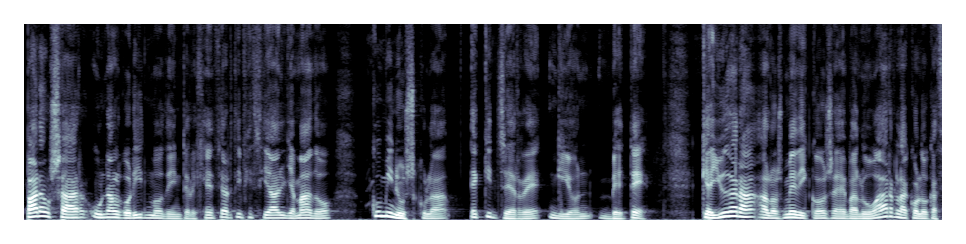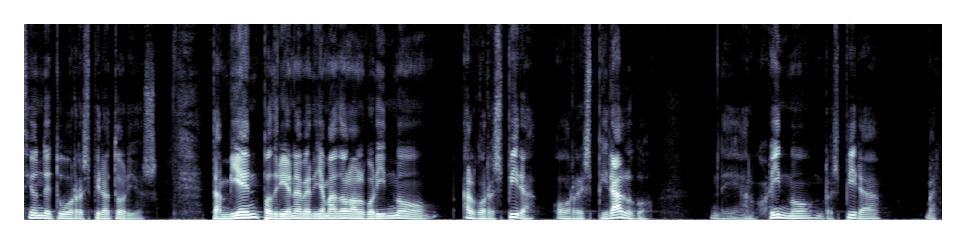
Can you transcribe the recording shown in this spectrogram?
para usar un algoritmo de inteligencia artificial llamado Q minúscula XR-BT, que ayudará a los médicos a evaluar la colocación de tubos respiratorios. También podrían haber llamado al algoritmo algo respira o respiralgo de algoritmo, respira. Bueno.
